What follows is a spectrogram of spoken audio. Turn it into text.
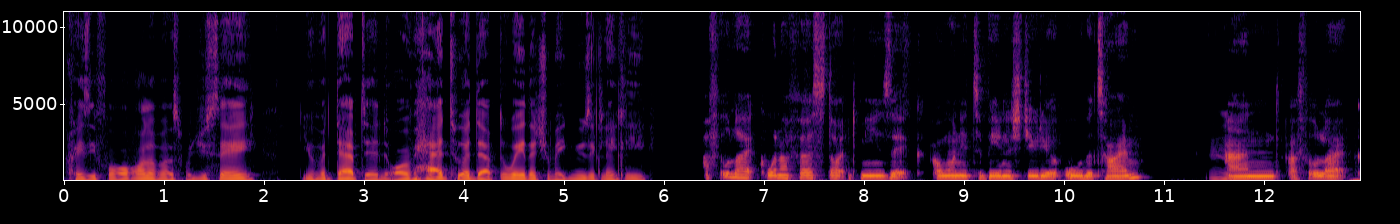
crazy for all of us. Would you say you've adapted or have had to adapt the way that you make music lately? I feel like when I first started music, I wanted to be in a studio all the time. Mm. And I feel like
